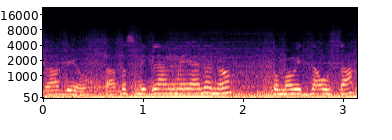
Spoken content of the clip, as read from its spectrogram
Grabe oh. Tapos biglang may ano no? Tumawid na usa.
